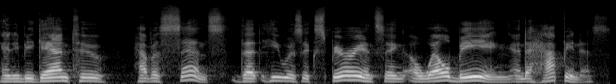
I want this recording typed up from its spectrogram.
And he began to have a sense that he was experiencing a well being and a happiness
